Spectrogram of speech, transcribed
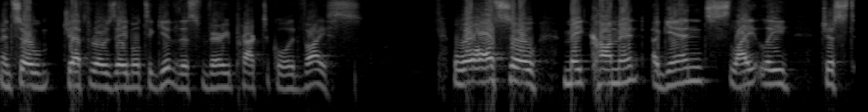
And so Jethro is able to give this very practical advice. We'll also make comment, again, slightly just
